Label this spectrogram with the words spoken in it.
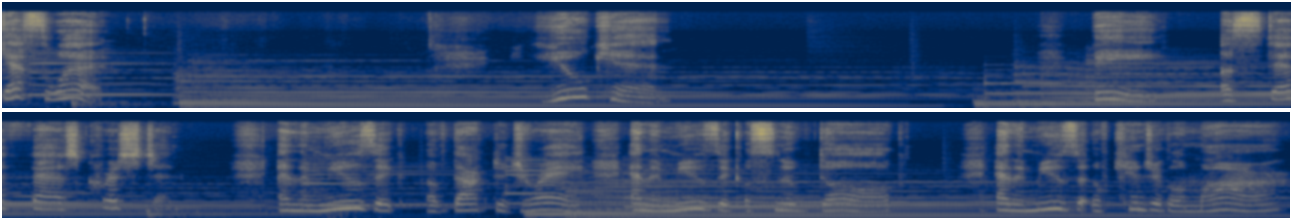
Guess what? You can be a steadfast Christian and the music of Dr. Dre and the music of Snoop Dogg and the music of Kendrick Lamar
